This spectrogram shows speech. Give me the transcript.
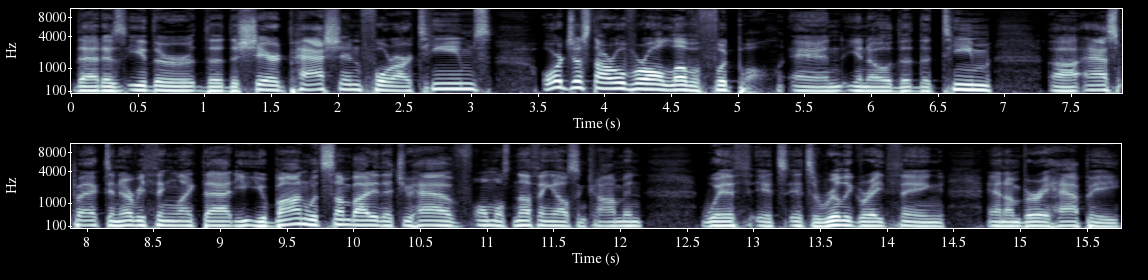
that is either the the shared passion for our teams or just our overall love of football and you know the the team uh, aspect and everything like that. You, you bond with somebody that you have almost nothing else in common with. It's it's a really great thing, and I'm very happy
